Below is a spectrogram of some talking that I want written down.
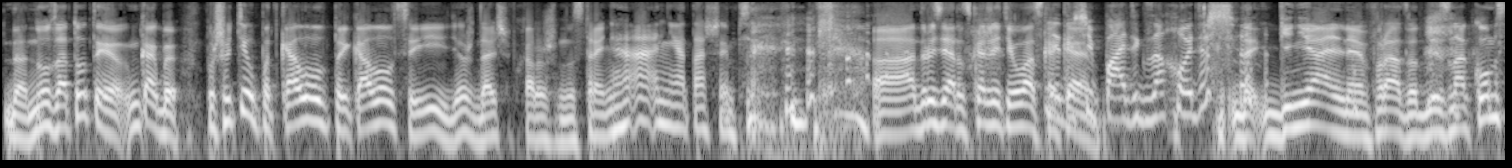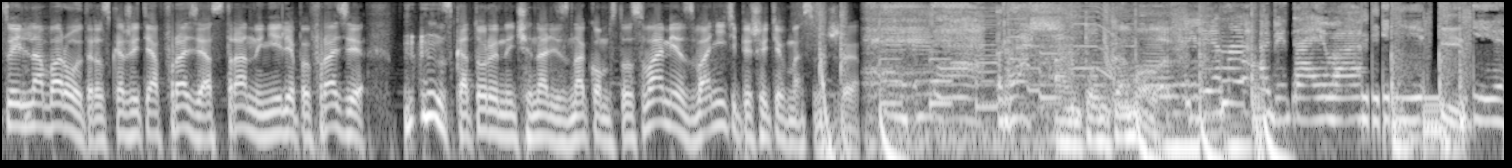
Да, но зато ты, ну, как бы, пошутил, подколол, прикололся и идешь дальше в хорошем настроении. А, нет, ошибся. А, Друзья, расскажите, у вас Следующий какая падик заходишь. да, гениальная фраза для знакомства или наоборот? Расскажите о фразе, о странной, нелепой фразе, с которой начинали знакомство с вами. Звоните, пишите в мессенджеры. Антон Камолов. Лена Обитаева и, и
